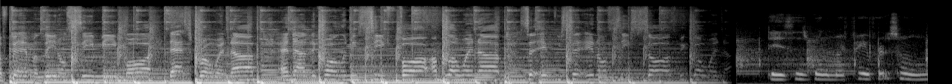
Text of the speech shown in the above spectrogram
My family don't see me more, that's growing up. And now they're calling me C4, I'm blowing up. So if we sitting on seesaws, we going up. This is one of my favourite songs.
